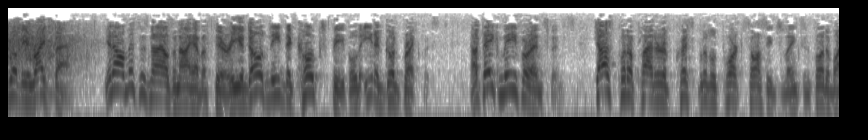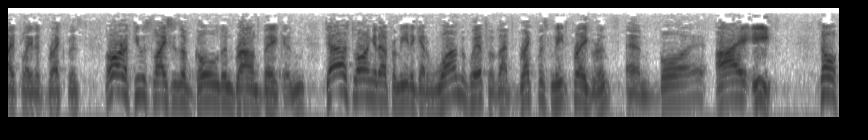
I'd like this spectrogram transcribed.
Will be right back. You know, Mrs. Niles and I have a theory. You don't need to coax people to eat a good breakfast. Now, take me, for instance. Just put a platter of crisp little pork sausage links in front of my plate at breakfast, or a few slices of golden brown bacon, just long enough for me to get one whiff of that breakfast meat fragrance, and boy, I eat. So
